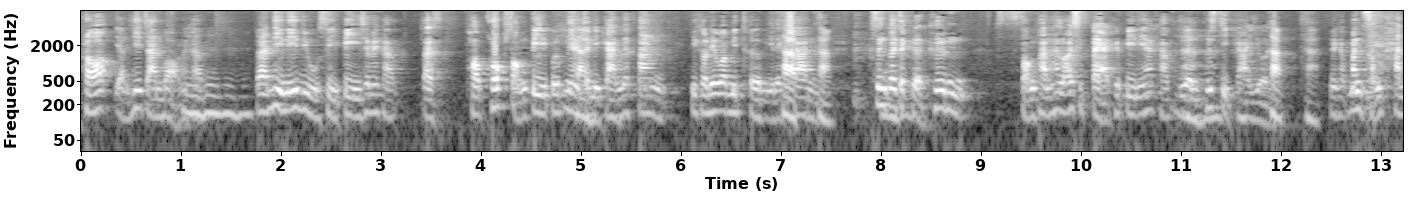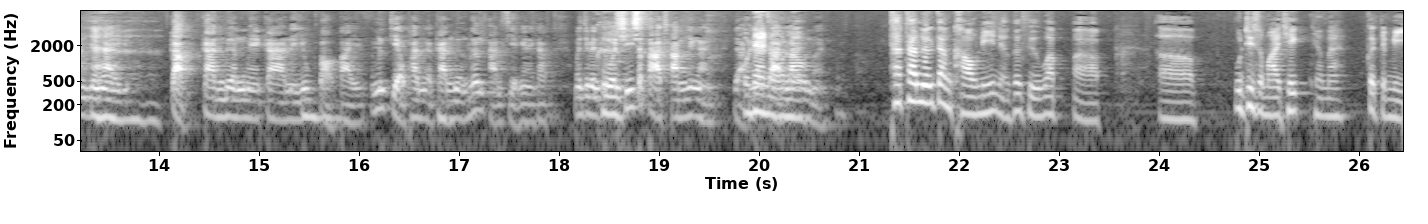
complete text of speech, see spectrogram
เพราะอย่างที่อาจารย์บอกนะครับอืมอืมรัฐดีนี้อยู่ 4 ปีใช่ไหมครับ แต่พอครบ 2 ปีปุ๊บเนี่ยใช่จะมีการเลือกตั้ง ที่เขาเรียกว่า midterm ครับ election ครับซึ่งก็จะเกิดขึ้น 2518 คือปีเนี้ยครับ เดือนอ่าพฤศจิกายนครับครับนะครับมันสำคัญยังไงอ่ากับการเมืองอเมริกาในยุคต่อไป มันเกี่ยวพันกับการเมืองเรื่องฐานเสียงยังไงครับ มันจะเป็นคือตัวชี้ชะตาทำยังไง อยากโอ้ให้อาจารย์แน่นอนเล่าหน่อย ถ้าถ้าเลือกตั้งคราวนี้เนี่ยก็คือว่าเอ่อเอ่อวุฒิสมาชิกใช่ไหมก็จะมี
